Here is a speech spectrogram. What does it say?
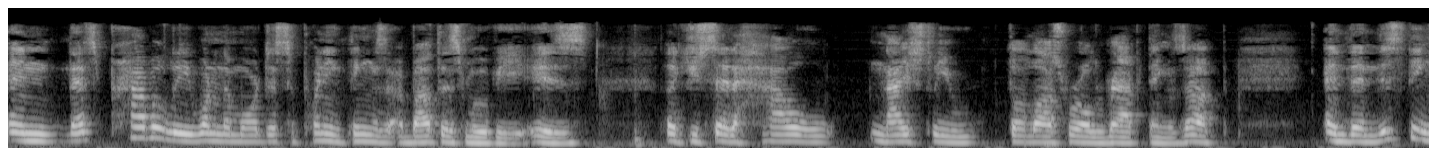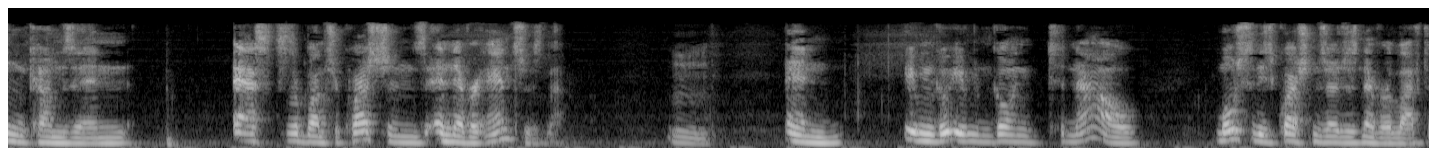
And that's probably one of the more disappointing things about this movie is, like you said, how nicely the Lost World wrapped things up. And then this thing comes in, asks a bunch of questions, and never answers them. Mm. And even go, even going to now, most of these questions are just never left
